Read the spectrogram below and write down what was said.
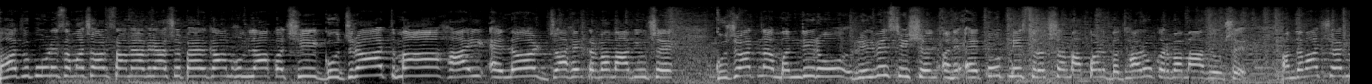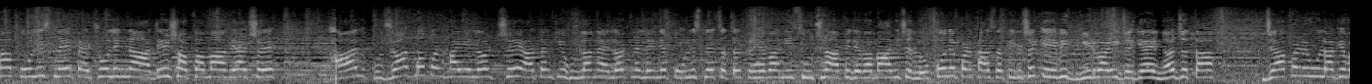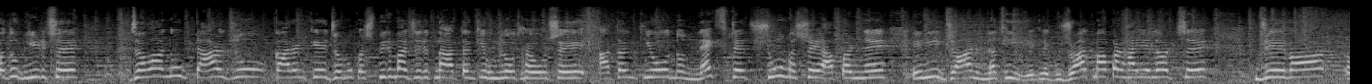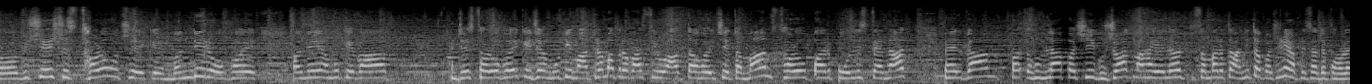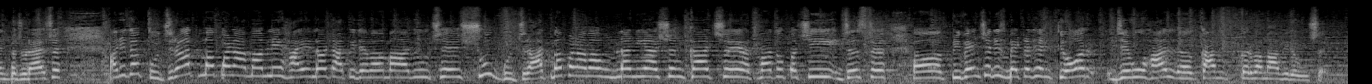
મહત્વપૂર્ણ સમાચાર સામે આવી રહ્યા છે. પહેલગામ હુમલા પછી ગુજરાતમાં હાઈ એલર્ટ જાહેર કરવામાં આવ્યું છે. ગુજરાતના મંદિરો રેલવે સ્ટેશન અને એરપોર્ટની સુરક્ષામાં પણ વધારો કરવામાં આવ્યો છે. અમદાવાદ શહેરમાં પોલીસને પેટ્રોલિંગના આદેશ આપવામાં આવ્યા છે. હાલ ગુજરાતમાં પણ હાઈ એલર્ટ છે. આતંકી હુમલાના એલર્ટને લઈને પોલીસને સતર્ક રહેવાની સૂચના આપી દેવામાં આવી છે. લોકોને પણ ખાસ અપીલ છે કે એવી ભીડવાળી જગ્યાએ ન જતા, જ્યાં પણ એવું લાગે વધુ ભીડ છે જવાનું ટાળજો કારણ કે જમ્મુ કાશ્મીરમાં જે રીતના આતંકી હુમલો થયો છે, આતંકીઓનો નેક્સ્ટ સ્ટેપ શું હશે આપણને એની જાણ નથી. એટલે ગુજરાતમાં પણ હાઈ એલર્ટ છે જે એવા વિશેષ સ્થળો છે કે મંદિરો હોય અને અમુક એવા જે સ્થળો હોય કે જ્યાં મોટી માત્રામાં પ્રવાસીઓ આવતા હોય છે, તમામ સ્થળો પર પોલીસ તૈનાત. પહેલગામ હુમલા પછી ગુજરાતમાં હાઈ એલર્ટ સંવાદદાતા અનિતા પટણી આપણી સાથે ફોન પર જોડાયા છે. અનિતા, ગુજરાતમાં પણ આ મામલે હાઈ એલર્ટ આપી દેવામાં આવ્યું છે. શું ગુજરાતમાં પણ આવા હુમલાની આશંકા છે? અથવા તો પછી just prevention is better than cure જેવું હાલ કામ કરવામાં આવી રહ્યું છે?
